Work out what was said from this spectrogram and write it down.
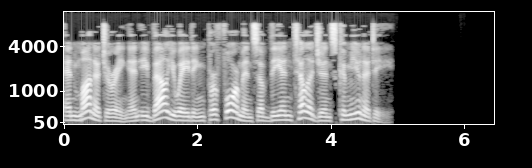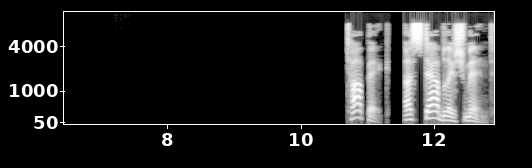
and monitoring and evaluating performance of the intelligence community. Topic: Establishment.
